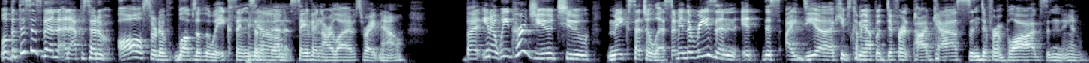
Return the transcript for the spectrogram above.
Well, but this has been an episode of all sort of loves of the week, things that have been saving our lives right now. But you know, we encourage you to make such a list. I mean, the reason it this idea keeps coming up with different podcasts and different blogs, and you know,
